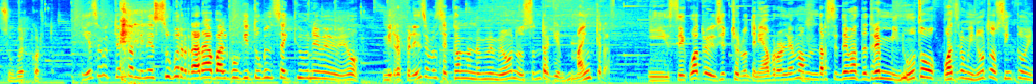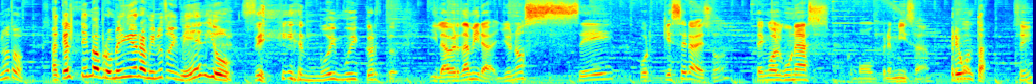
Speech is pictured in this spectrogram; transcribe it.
súper cortos. Y esa cuestión también es súper rara para algo que tú pensás que es un MMO. Mi referencia más cercana a un MMO no es soundtrack es Minecraft. Y C418 no tenía problema en mandarse temas de 3 minutos, 4 minutos, 5 minutos. Acá el tema promedio era minuto y medio. Sí, es muy, muy corto. Y la verdad, mira, yo no sé por qué será eso. Tengo algunas como premisa. Pregunta, ¿Sí?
